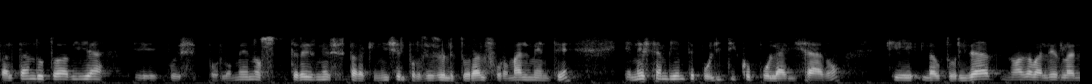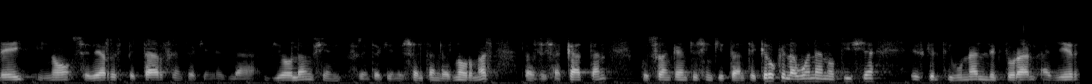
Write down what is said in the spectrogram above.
faltando todavía eh, pues por lo menos tres meses para que inicie el proceso electoral formalmente, en este ambiente político polarizado, que la autoridad no haga valer la ley y no se dé a respetar frente a quienes la violan, frente a quienes saltan las normas, las desacatan, pues francamente es inquietante. Creo que la buena noticia es que el Tribunal Electoral ayer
